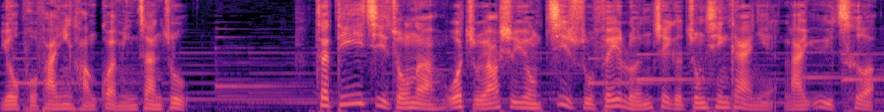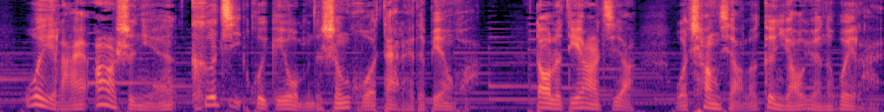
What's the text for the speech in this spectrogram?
由浦发银行冠名赞助。在第一季中呢，我主要是用技术飞轮这个中心概念来预测未来二十年科技会给我们的生活带来的变化。到了第二季啊，我畅想了更遥远的未来，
